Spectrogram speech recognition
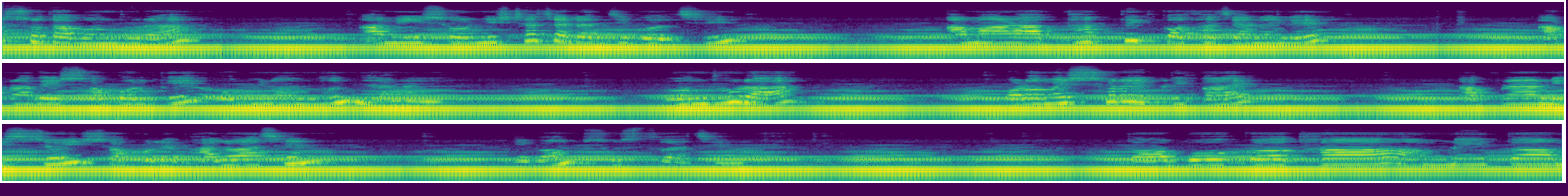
শ্রোতা বন্ধুরা। আমি শর্মিষ্ঠা চ্যাটার্জি বলছি। আমার আধ্যাত্মিক কথা চ্যানেলে আপনাদের সকলকে অভিনন্দন জানাই। বন্ধুরা, পরমেশ্বরের কৃপায় আপনারা নিশ্চয়ই সকলে ভালো আছেন এবং সুস্থ আছেন। তব কথা অমৃতম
